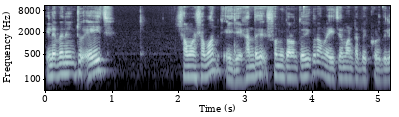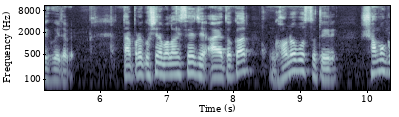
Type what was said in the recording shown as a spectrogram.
eleven into H সমান সমান এই যে এখান থেকে সমীকরণ তৈরি করে আমরা এইচের মানটা বের করে দিলেই হয়ে যাবে। তারপরে কোশ্চেনে বলা হয়েছে যে আয়তকার ঘনবস্তুটির সমগ্র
